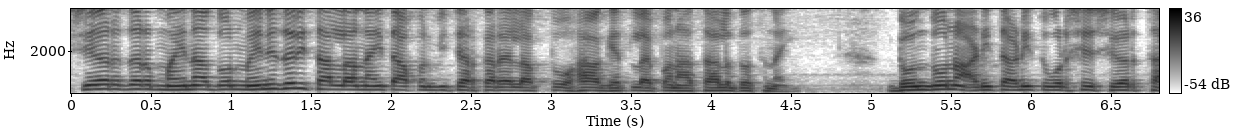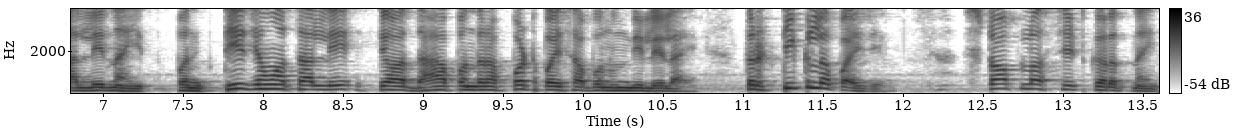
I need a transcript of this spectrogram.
शेअर जर महिना दोन महिने जरी चालला नाही तर आपण विचार करायला लागतो हा घेतला आहे पण हा चालतच नाही. दोन दोन अडीच अडीच वर्षे शेअर चालले नाहीत. पण ते जेव्हा चालले तेव्हा दहा पंधरा पट पैसा बनवून दिलेला आहे. तर टिकलं पाहिजे. स्टॉप लॉस सेट करत नाहीत.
